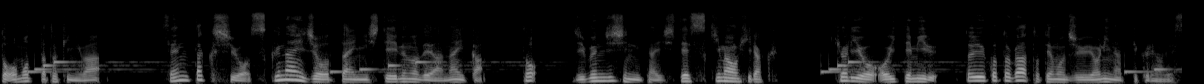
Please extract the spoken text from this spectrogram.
と思ったときには選択肢を少ない状態にしているのではないかと自分自身に対して隙間を開く距離を置いてみるということがとても重要になってくるのです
